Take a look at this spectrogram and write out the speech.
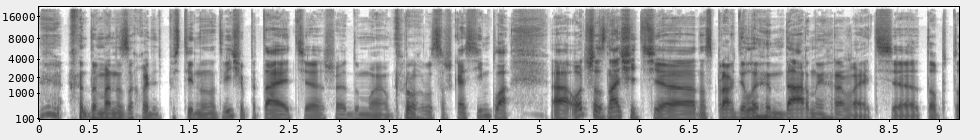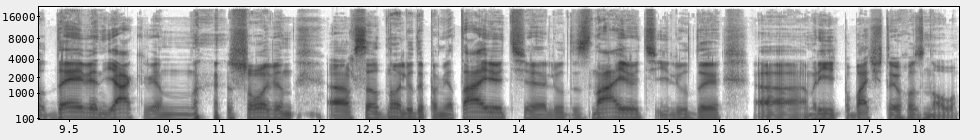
до мене заходять постійно на твічі, питають, е, що я думаю про гру Сашка Сімпла. От що значить е, насправді легендарний гравець. Е, Тобто, де він, як він, що він, все одно люди пам'ятають, люди знають, і люди мріють побачити його знову.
